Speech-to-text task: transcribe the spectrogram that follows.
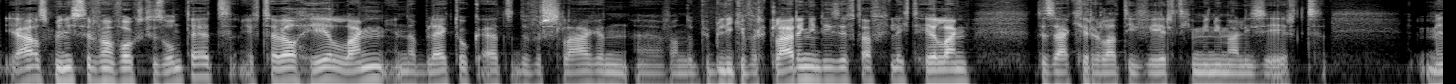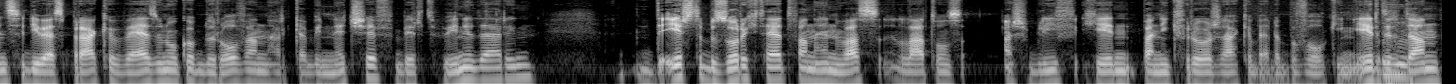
Ja, als minister van Volksgezondheid heeft zij wel heel lang, en dat blijkt ook uit de verslagen eh, van de publieke verklaringen die ze heeft afgelegd, heel lang de zaak gerelativeerd, geminimaliseerd. Mensen die wij spraken wijzen ook op de rol van haar kabinetchef, Bert Wene, daarin. De eerste bezorgdheid van hen was, laat ons alsjeblieft geen paniek veroorzaken bij de bevolking. Eerder mhm. dan,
